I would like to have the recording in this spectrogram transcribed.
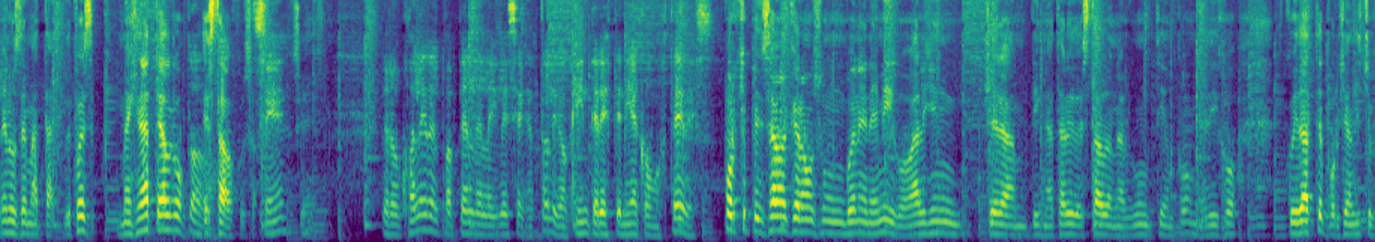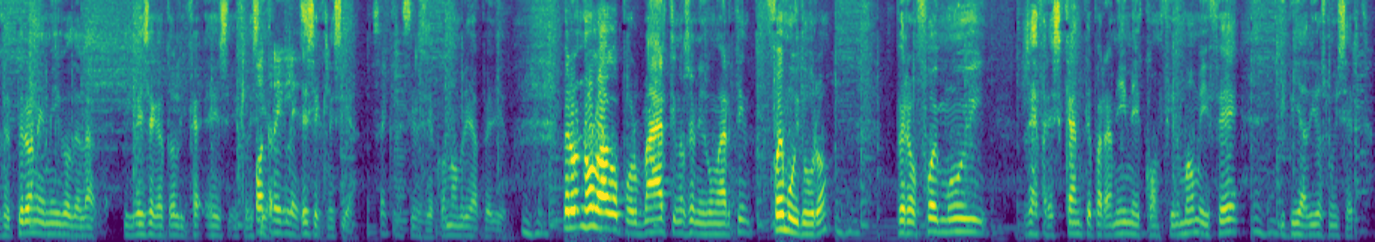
menos de matar. Después, imagínate algo, estaba acusado. ¿Sí? ¿Sí? Pero ¿cuál era el papel de la Iglesia Católica? ¿Qué interés tenía con ustedes? Porque pensaban que éramos un buen enemigo. Alguien que era dignatario de Estado en algún tiempo me dijo, cuídate porque han dicho que el peor enemigo de la Iglesia Católica es Iglesia. Otra iglesia. Es Iglesia. Es iglesia. con nombre y apellido. Pero no lo hago por Martín, no soy ningún Martín. Fue muy duro, pero fue muy refrescante para mí, me confirmó mi fe y vi a Dios muy cerca.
